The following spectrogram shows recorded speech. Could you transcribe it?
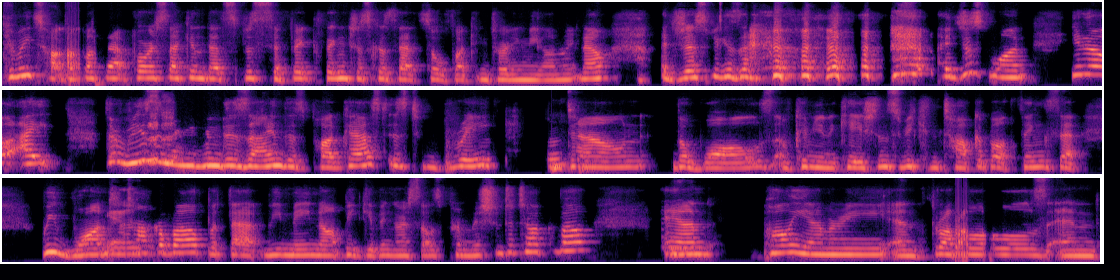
can we talk about that for a second that specific thing just because that's so fucking turning me on right now just because i i just want you know i the reason i even designed this podcast is to break mm-hmm. down the walls of communication so we can talk about things that we want yeah. to talk about but that we may not be giving ourselves permission to talk about mm-hmm. and polyamory and thruples and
